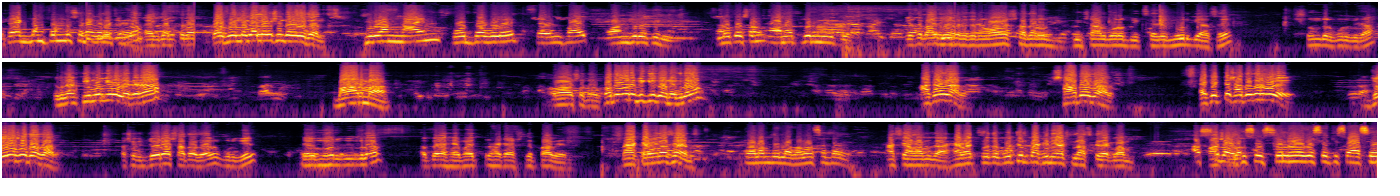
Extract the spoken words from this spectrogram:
এটা একদম পনেরোশো টাকা জন্য একদম পুরো ফোন নাম্বার লোকেশনটা বলে দেন। Zero one nine four double eight seven five one zero three. Location Ahmedpur Mirpur এখানে অসাধারণ বিশাল বড় বিগ সাইজের মুরগি আছে। সুন্দর মুরগিরা। এগুলা কি মুরগি বলে বার্মা। অসাধারণ। কত করে বিক্রি করেন এগুলো? আট হাজার? সাত হাজার? এক একটা সাত হাজার করে? জোড়া সাত হাজার। জোড়া সাত হাজার মুরগির। এই মুরগিগুলো আপনারা হেমায়তপুর হাটে আসলে পাবেন। না কেমন আছেন? আলহামদুলিল্লাহ ভালো আছে ভাই। আছি আলহামদুলিল্লাহ। হেমায়তপুরে তো প্রচুর পাখি নিয়ে আসলো আজকে দেখলাম। আসছে ভাই কিছু সেল হয়ে গেছে কিছু আছে।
